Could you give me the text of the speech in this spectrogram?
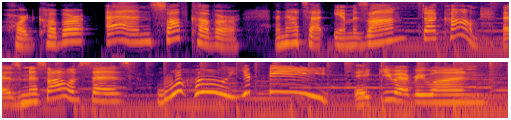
hardcover and softcover. And that's at Amazon.com. As Miss Olive says, woohoo, yippee! Thank you, everyone.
